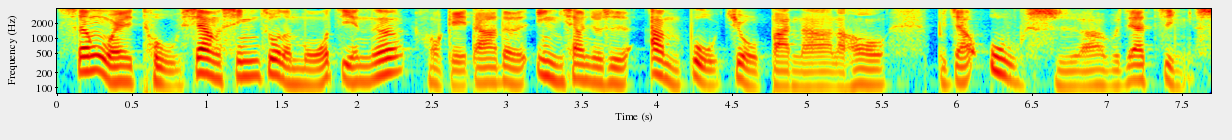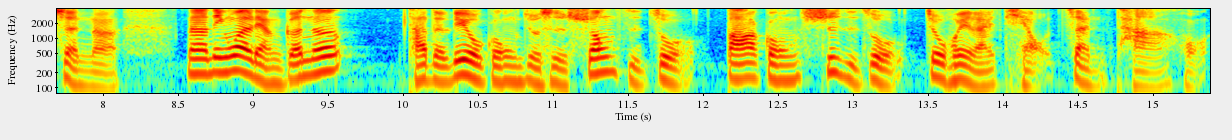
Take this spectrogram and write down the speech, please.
身为土象星座的摩羯呢，好，给大家的印象就是按部就班啊，然后比较务实啊，比较谨慎啊。那另外两个呢，他的六宫就是双子座、八宫狮子座，就会来挑战他。吼。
